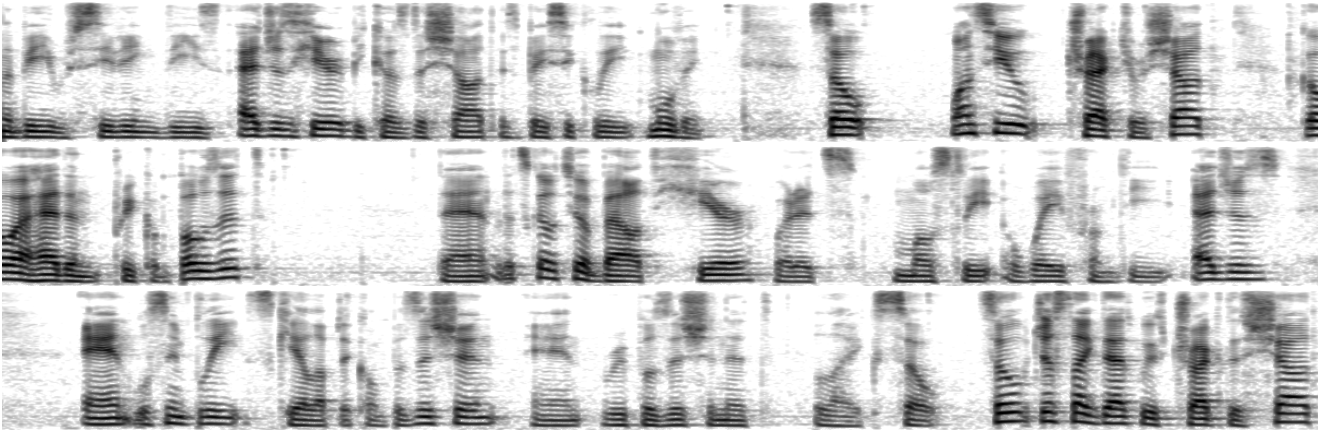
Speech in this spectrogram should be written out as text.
to be receiving these edges here because the shot is basically moving. So once you track your shot, go ahead and pre-compose it. Then let's go to about here where it's mostly away from the edges and we'll simply scale up the composition and reposition it like so. So just like that, we've tracked this shot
